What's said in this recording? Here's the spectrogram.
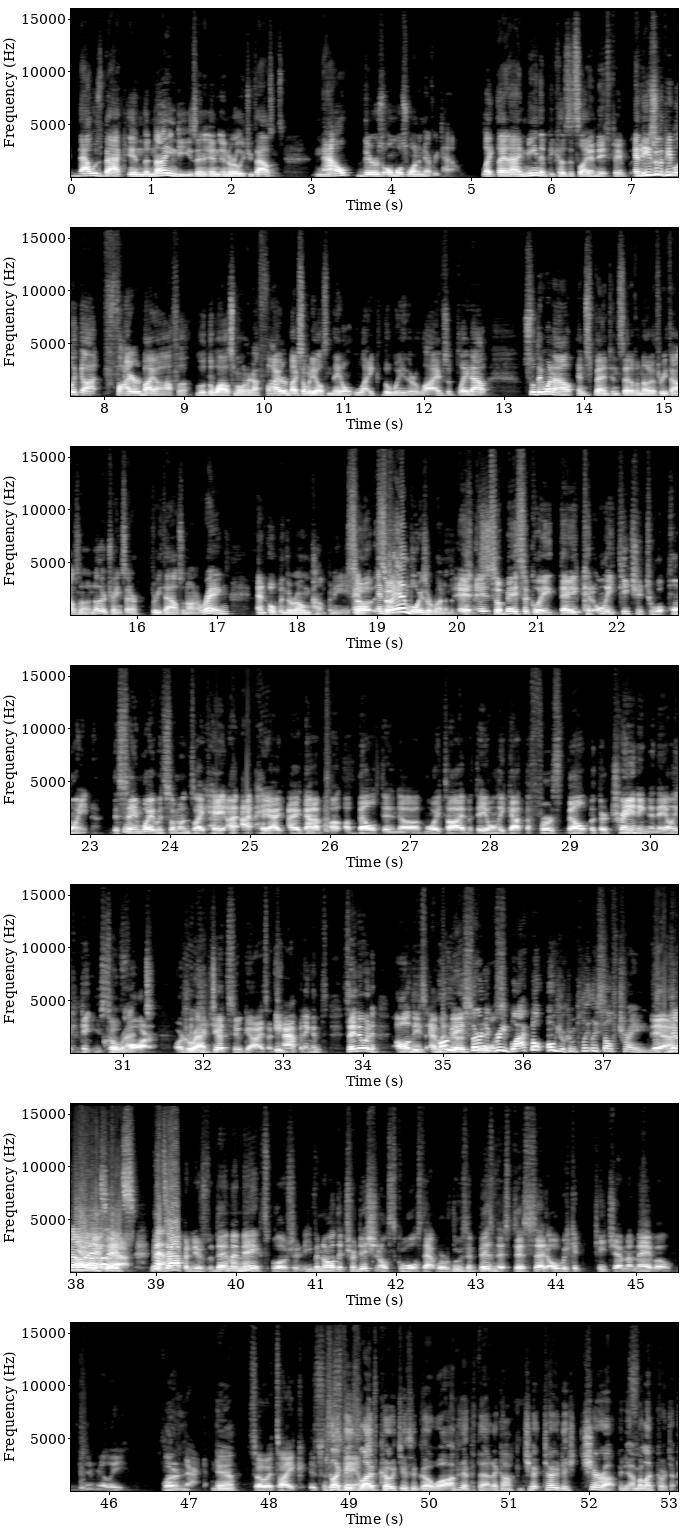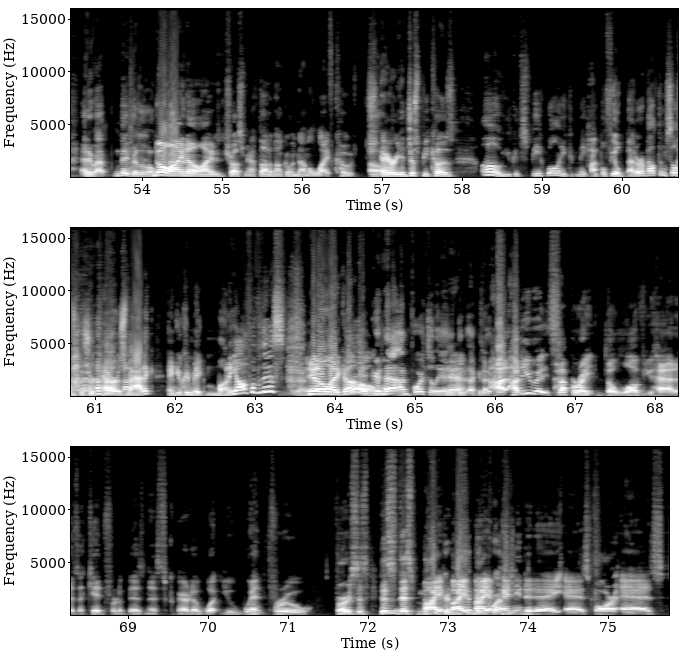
that was back in the '90s and, and, and early 2000s. Now there's almost one in every town. Like, and I mean it because it's like, and and, these people. and these are the people that got fired by Afa, the the Mhm. Wild Samoan, or got fired by somebody else, and they don't like the way their lives have played out. So they went out and spent instead of another three thousand on another training center, three thousand on a ring, and opened their own company. So- and, so- fanboys are running the business. it- so basically, they could only teach you to a point. The same way when someone's like, "Hey, I, I hey, I, I got a, a, a belt in uh, Muay Thai, but they only got the first belt, but they're training and they only can get you so Correct. far." Or Correct. the jiu-jitsu guys, it's It- happening, and same thing with all these MMA oh, you're a third schools. degree black belt. Oh, you're completely self trained. Yeah, you know, yeah, it's, yeah, it's It's yeah. happened. There's the MMA Mhm. explosion. Even all the traditional schools that were losing business just said, "Oh, we could teach MMA," but we didn't really learn that. yeah. So it's like it's, It's the like these life coaches who go, "Well, I'm sympathetic. I can cheer, tell you to cheer up." And I'm a life coach. Anyway, maybe a little. No, I know. I trust me. I thought about going down the life coach Oh. area just because. Oh, you can speak well. and You can make people feel better about themselves because you're charismatic, and you can make money off of this. Yeah. You know, like oh, it could oh. wow. have. Unfortunately, yeah, Yeah. Could, I could, how, how do you separate the love you had as a kid for the business compared to what you went through versus this is this my good- my, my question. opinion today as far as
